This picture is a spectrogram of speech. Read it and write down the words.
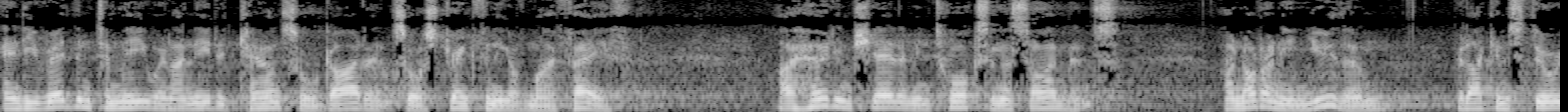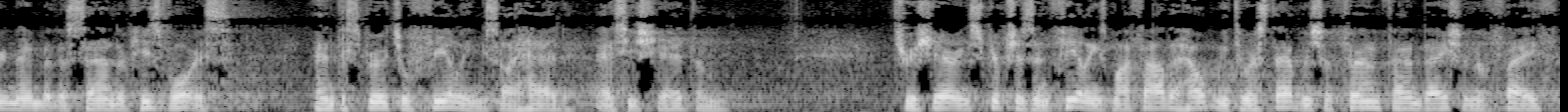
and he read them to me when I needed counsel, guidance, or strengthening of my faith. I heard him share them in talks and assignments. I not only knew them, but I can still remember the sound of his voice and the spiritual feelings I had as he shared them. Through sharing scriptures and feelings, my father helped me to establish a firm foundation of faith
